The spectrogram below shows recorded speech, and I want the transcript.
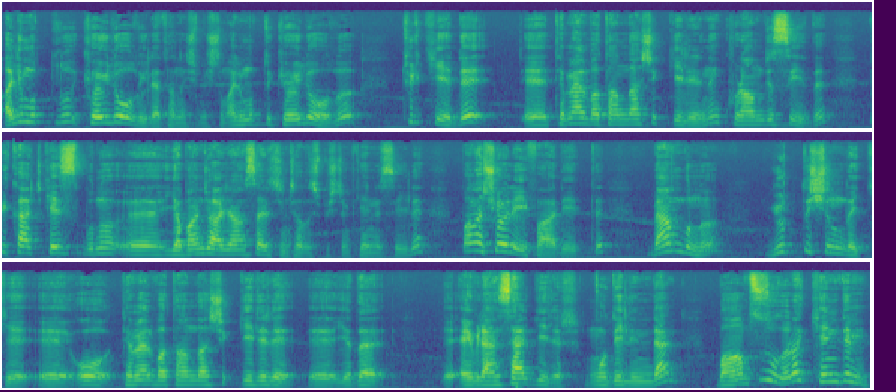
Ali Mutlu Köylüoğlu ile tanışmıştım. Ali Mutlu Köylüoğlu Türkiye'de e, temel vatandaşlık gelirinin kuramcısıydı. Birkaç kez bunu e, yabancı ajanslar için çalışmıştım kendisiyle. Bana şöyle ifade etti. Ben bunu yurt dışındaki o temel vatandaşlık geliri ya da evrensel gelir modelinden bağımsız olarak kendim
